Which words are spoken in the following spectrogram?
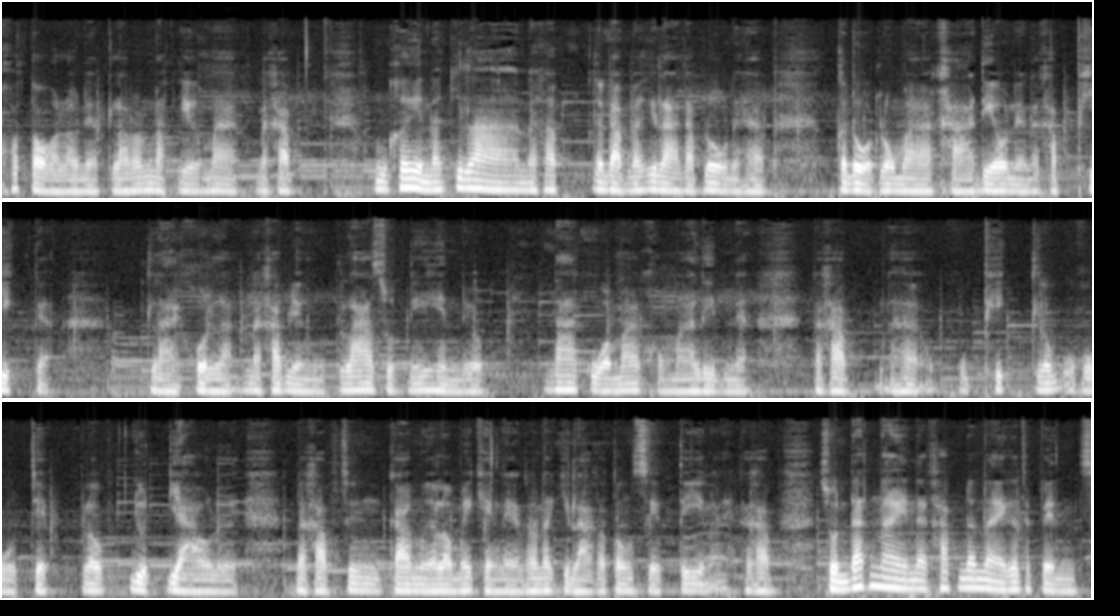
ข้อต่อเราเนี่ยรับน้ำหนักเยอะมากนะครับผมเคยเห็นนักกีฬานะครับ ระดับนักกีฬาระดับโลกนะครับ กระโดดลงมาขาเดียวเนี่ยนะครับพลิกเนี่ยหลายคนละนะครับ อย่างล่าสุดนี้เห็นแบบ น่ากลัวมากของมาลินเนี่ยนะครับนะฮะพลิกแล้วโอ้โหเจ็บแล้วหยุดยาวเลยนะครับ ซึ่งกล้ามเนื้อเราไม่แข็งแรงเท่านักกีฬาก็ต้องเซฟตี้หน่อยนะครับ ส่วนด้านในนะครับ ด้านในก็จะเป็นเซ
